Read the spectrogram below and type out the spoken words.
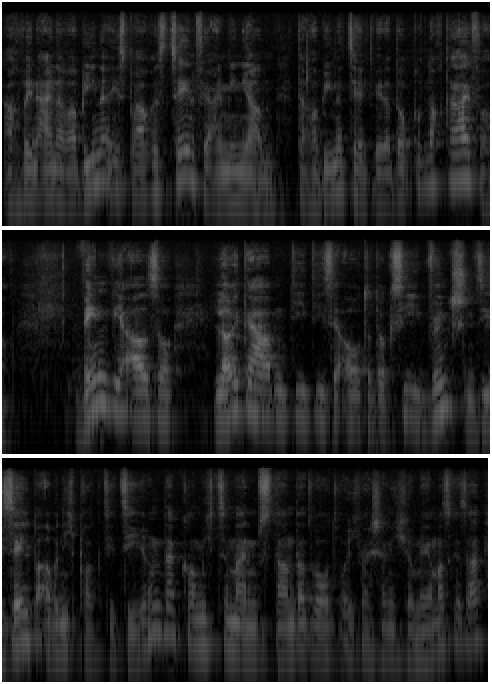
auch wenn einer Rabbiner ist, braucht es zehn für ein Minyan. Der Rabbiner zählt weder doppelt noch dreifach. Wenn wir also Leute haben, die diese Orthodoxie wünschen, sie selber aber nicht praktizieren, dann komme ich zu meinem Standardwort, wo ich wahrscheinlich schon mehrmals gesagt habe,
